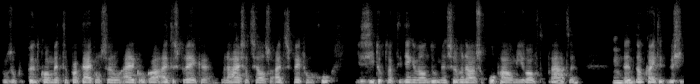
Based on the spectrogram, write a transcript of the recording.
Toen ze op het punt kwam met de praktijkondersteuner om eigenlijk ook al uit te spreken, met de huisarts zelfs uit te spreken van, goh, je ziet toch dat ik die dingen wel aan doen ben. Zullen we nou eens ophouden om hierover te praten? Mm-hmm. Dan kan je, dus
